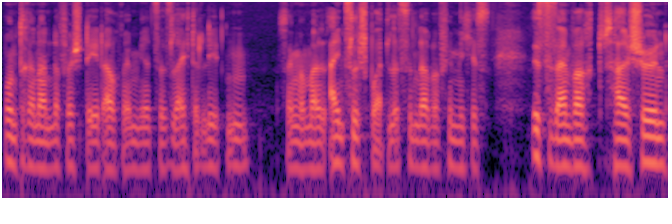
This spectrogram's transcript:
untereinander versteht, auch wenn wir jetzt als Leichtathleten, sagen wir mal, Einzelsportler sind, aber für mich ist, ist es einfach total schön,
